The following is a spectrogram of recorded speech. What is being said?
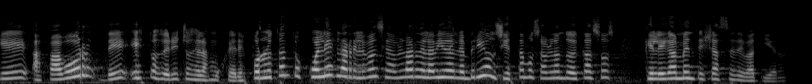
que a favor de estos derechos de las mujeres. Por lo tanto, ¿cuál es la relevancia de hablar de la vida del embrión si estamos hablando de casos que legalmente ya se debatieron?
